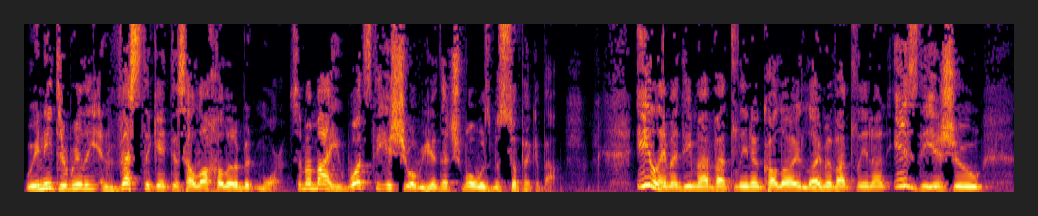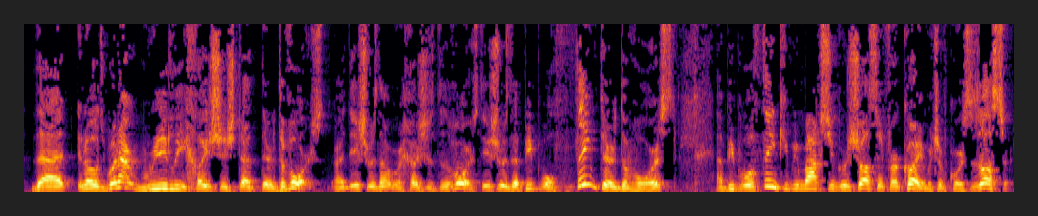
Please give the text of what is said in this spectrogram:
we need to really investigate this halacha a little bit more. So, Mamai, what's the issue over here that Shmuel was masupik about? Is the issue that, in other words, we're not really chayshish that they're divorced. Right? The issue is not we're chayshish divorced. The issue is that people will think they're divorced, and people will think you be machshi grushase for kohen, which of course is usher.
